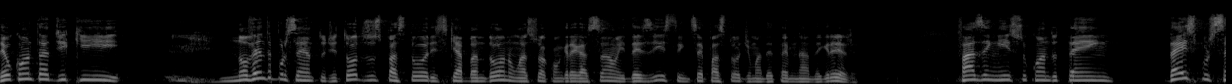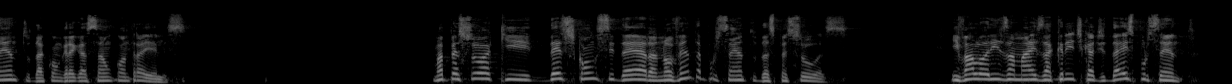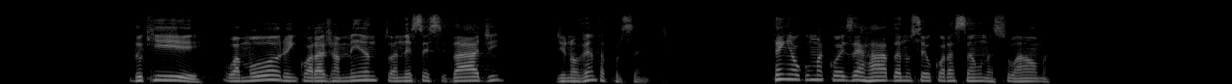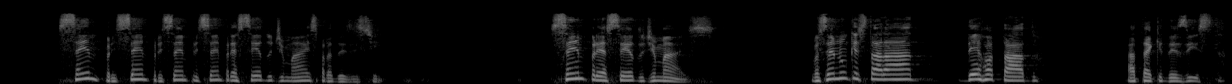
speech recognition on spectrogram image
deu conta de que 90% de todos os pastores que abandonam a sua congregação e desistem de ser pastor de uma determinada igreja fazem isso quando tem 10% da congregação contra eles. Uma pessoa que desconsidera 90% das pessoas e valoriza mais a crítica de 10% do que o amor, o encorajamento, a necessidade de 90%. Tem alguma coisa errada no seu coração, na sua alma. Sempre, sempre, sempre, sempre é cedo demais para desistir. Sempre é cedo demais. Você nunca estará derrotado até que desista.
